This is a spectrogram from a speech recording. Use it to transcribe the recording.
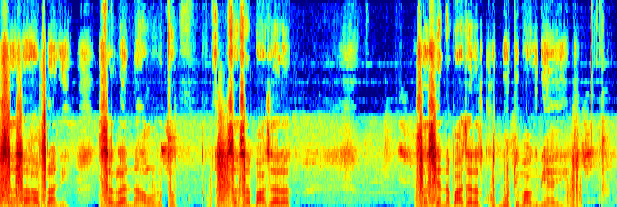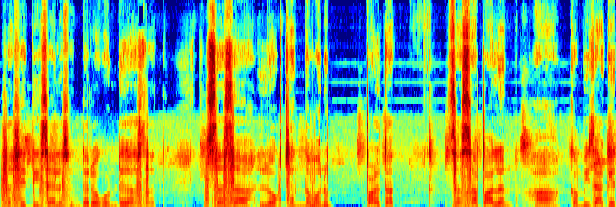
ससा हा प्राणी सगळ्यांना आवडतो. ससा बाजारात सस्यांना बाजारात खूप मोठी मागणी आहे. ससे दिसायला सुंदर व गोंडस असतात. ससा लोक छंद म्हणून पाळतात. ससा पालन हा कमी जागेत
